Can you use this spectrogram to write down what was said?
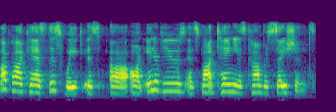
Our podcast this week is uh, on interviews and spontaneous conversations.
